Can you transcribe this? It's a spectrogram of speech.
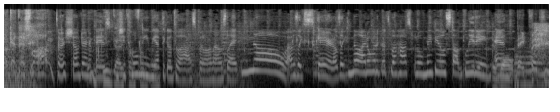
Look at this, mom. So I shoved her in her face. guy She come told me we have to go to the hospital, and I was like, "No!" I was like scared. I was like, "No, I don't want to go to the hospital. Maybe it'll stop bleeding." It and won't. They put you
